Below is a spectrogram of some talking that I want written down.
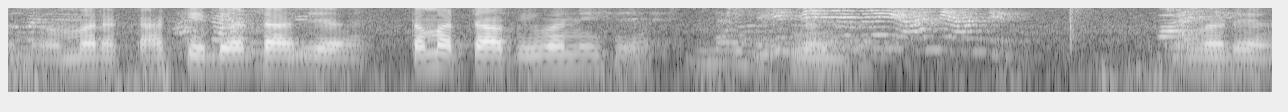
અને અમારા કાકી બેઠા છે. તમારે ચા પીવાની છે? નહીં. અમારે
